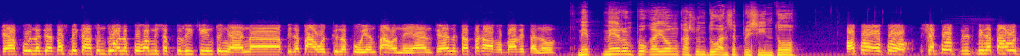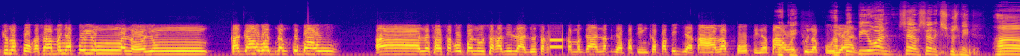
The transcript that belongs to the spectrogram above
kaya po nag, tapos may kasunduan na po kami sa presinto niya na pinatawad ko na po yung tao na yan. Kaya nagtataka ako bakit ano. May, meron po kayong kasunduan sa presinto. Opo, opo. Siya po, pin- pinatawad ko na po. Kasama niya po yung, ano, yung kagawad ng Cubao ah nasasakupan nun sa kanila, doon sa kamag-anak niya, pati yung kapatid niya, kaharap po, pinatawad ko na po Ah, yan. P- P1, sir, sir, excuse me. Ah,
